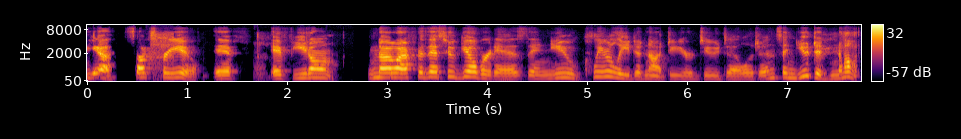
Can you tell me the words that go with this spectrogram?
Yeah, sucks for you. If if you don't know after this who Gilbert is, then you clearly did not do your due diligence and you did not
